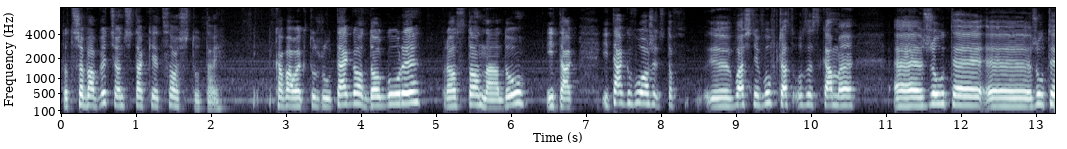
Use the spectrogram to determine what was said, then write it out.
to trzeba wyciąć takie coś tutaj. Kawałek tu żółtego do góry, prosto na dół i tak. I tak włożyć to y, właśnie wówczas uzyskamy e, żółty, e, żółty,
